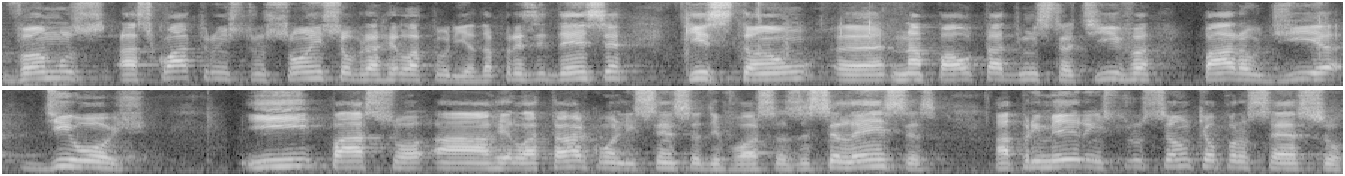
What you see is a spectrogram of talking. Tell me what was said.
Vamos às quatro instruções sobre a relatoria da presidência que estão eh, na pauta administrativa para o dia de hoje. E passo a relatar, com a licença de Vossas Excelências, a primeira instrução, que é o processo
